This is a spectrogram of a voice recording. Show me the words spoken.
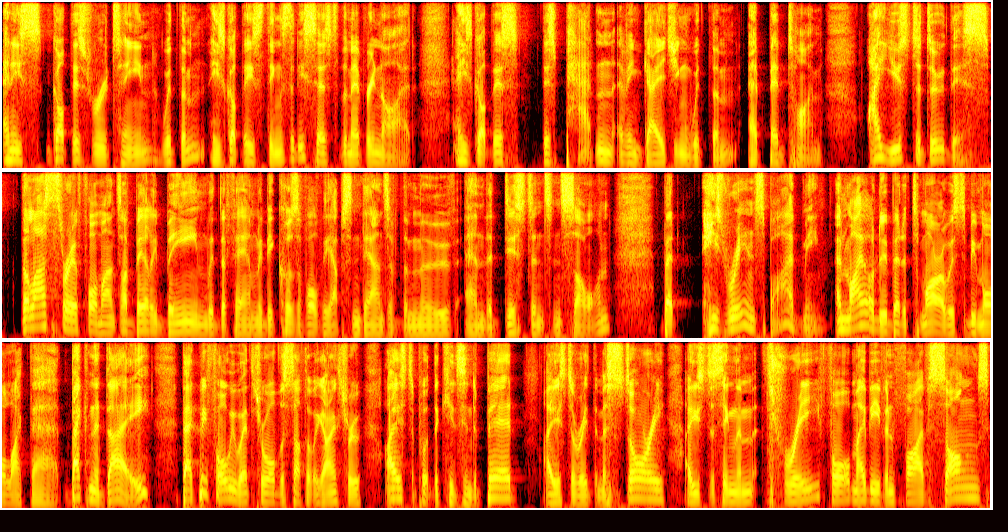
and he's got this routine with them. He's got these things that he says to them every night. And he's got this this pattern of engaging with them at bedtime. I used to do this. The last three or four months, I've barely been with the family because of all the ups and downs of the move and the distance and so on. But he's re-inspired me. And my i'll do better tomorrow is to be more like that. Back in the day back before we went through all the stuff that we're going through i used to put the kids into bed. I used to read them a story. I used to sing them three four maybe even five songs.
